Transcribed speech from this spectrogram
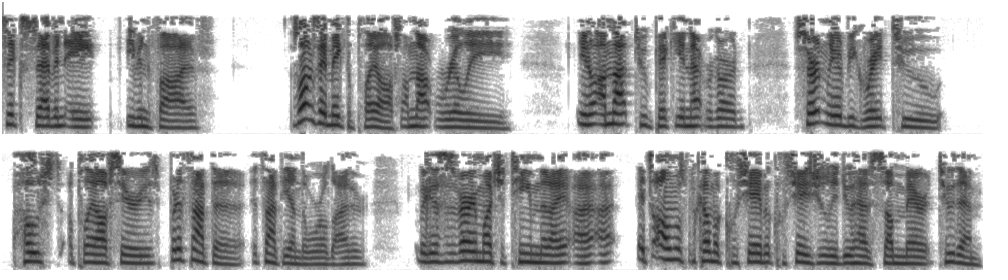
six, seven, eight, even five, as long as they make the playoffs, I'm not really, you know, I'm not too picky in that regard. Certainly, it would be great to host a playoff series, but it's not the it's not the end of the world either. Because this is very much a team that I, I, I it's almost become a cliche, but cliches usually do have some merit to them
